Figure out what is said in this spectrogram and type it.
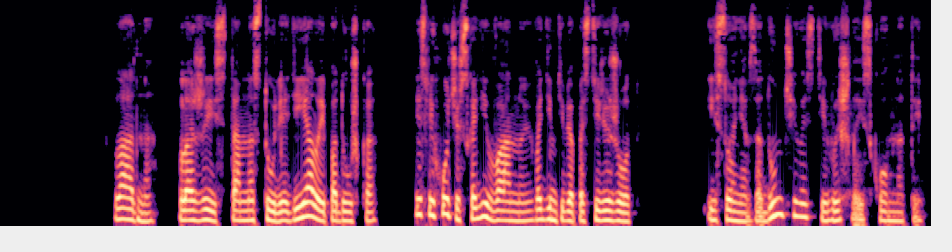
Ладно, ложись, там на стуле одеяло и подушка. Если хочешь, сходи в ванную, Вадим тебя постережет. И Соня в задумчивости вышла из комнаты.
